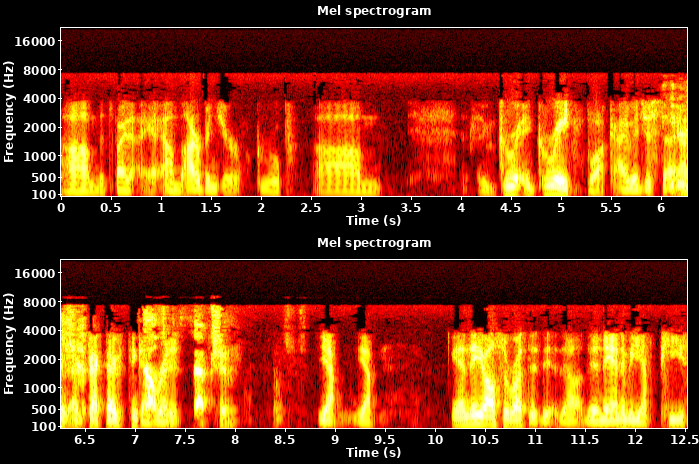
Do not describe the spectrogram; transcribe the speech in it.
Um, it's by the um, Arbinger Group. Um, great, great book. I would just, I, in fact, I think I read it. Self-deception. Yeah, yeah. And they also wrote the, the, the Anatomy of Peace.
